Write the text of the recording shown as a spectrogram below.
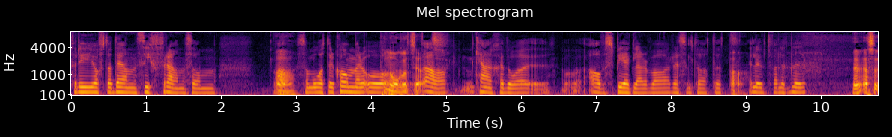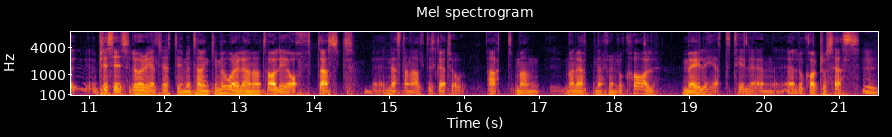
För det är ju ofta den siffran som ja, som återkommer och På något sätt. Ja, kanske då eh, avspeglar vad resultatet Ja. eller utfallet blir. Alltså, precis, det har du helt rätt i. Men tanken med våra löneavtal är oftast, eh, nästan alltid skulle jag tro, att man, man öppnar för en lokal möjlighet till en, en lokal process. Mm.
